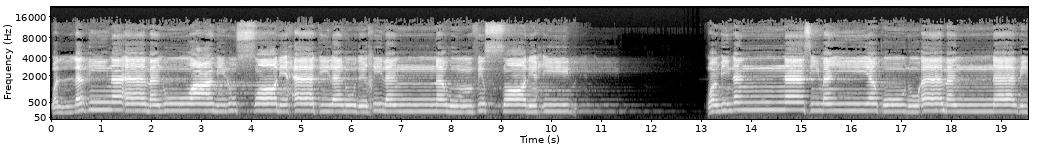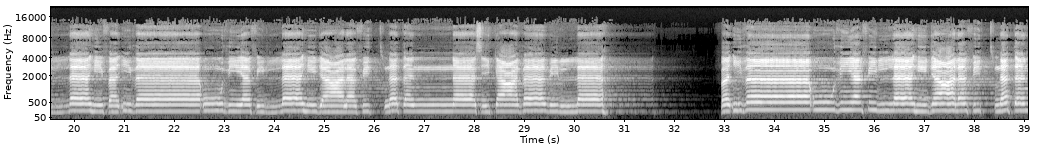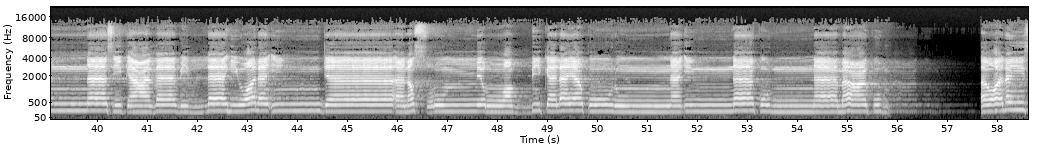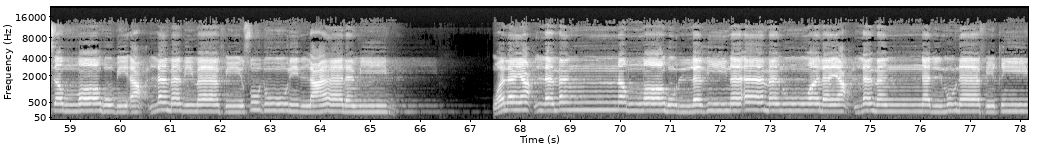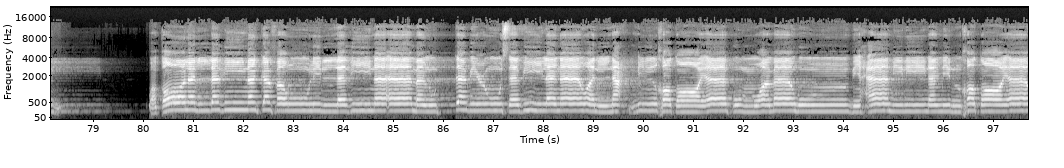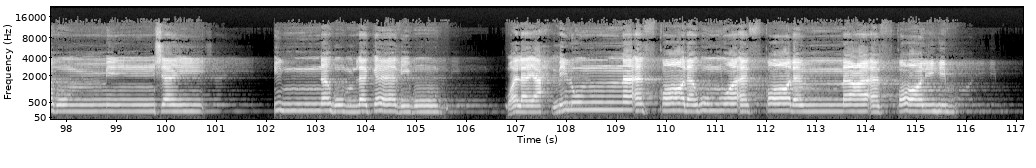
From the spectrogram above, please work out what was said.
والذين آمنوا وعملوا الصالحات لندخلنهم في الصالحين ومن الناس من يقول آمنا بالله فإذا أوذي في الله جعل فتنة فتنة الناس كعذاب الله. فإذا أوذي في الله جعل فتنة الناس كعذاب الله ولئن جاء نصر من ربك ليقولن إنا كنا معكم ۖ. أوليس الله بأعلم بما في صدور العالمين وليعلمن الله الذين آمنوا وليعلمن المنافقين وقال الذين كفروا للذين آمنوا اتبعوا سبيلنا ولنحمل خطاياكم وما هم بحاملين من خطاياهم من شيء إنهم لكاذبون وليحملن أثقالهم وأثقالا مع أثقالهم ۖ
